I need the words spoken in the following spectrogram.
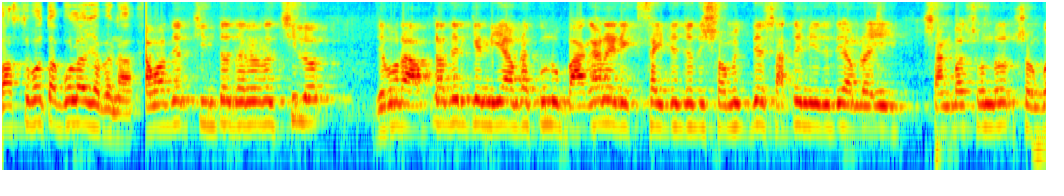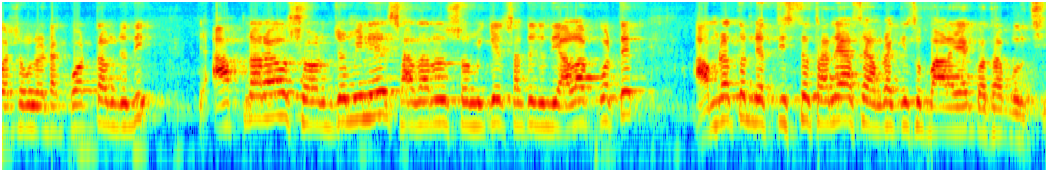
বাস্তবতা বলা যাবে না। আমাদের চিন্তাধারাটা ছিল যেমন আপনাদেরকে নিয়ে আমরা কোনো বাগানের এক সাইডে যদি শ্রমিকদের সাথে নিয়ে যদি আমরা এই সংবাদ সংবাদ সম্মেলনটা করতাম যদি যে আপনারাও সরজমিনে সাধারণ শ্রমিকের সাথে যদি আলাপ করতেন, আমরা তো নেতৃত্ব স্থানে আছে, আমরা কিছু বাড়াইয়া কথা বলছি।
